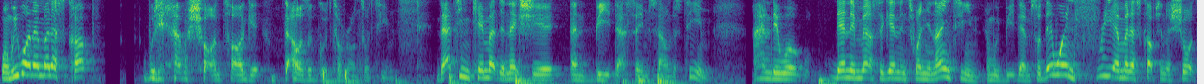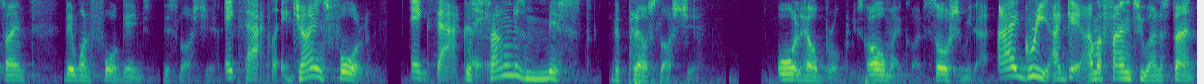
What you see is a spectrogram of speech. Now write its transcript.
when we won MLS Cup, we didn't have a shot on target. That was a good Toronto team. That team came out the next year and beat that same Sounders team. And they were then they met us again in 2019 and we beat them. So they were in three MLS Cups in a short time. They won four games this last year. Exactly. Giants fall. Exactly. The Sounders missed the playoffs last year. All hell broke loose. Oh my God. Social media. I agree. I get it. I'm a fan too. I understand.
